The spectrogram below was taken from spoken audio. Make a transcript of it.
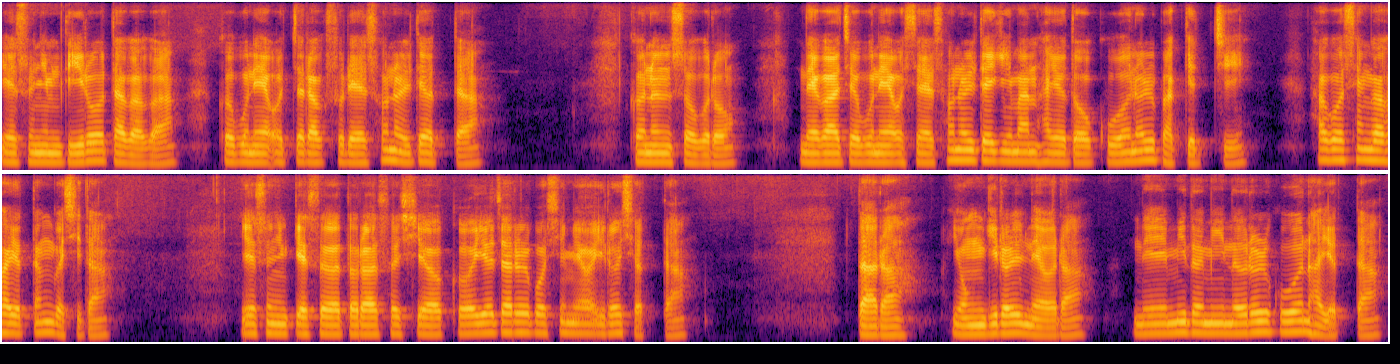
예수님 뒤로 다가가 그분의 옷자락술에 손을 대었다. 그는 속으로 내가 저분의 옷에 손을 대기만 하여도 구원을 받겠지 하고 생각하였던 것이다. 예수님께서 돌아서시어 그 여자를 보시며 이러셨다. 딸아, 용기를 내어라. 내 믿음이 너를 구원하였다.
